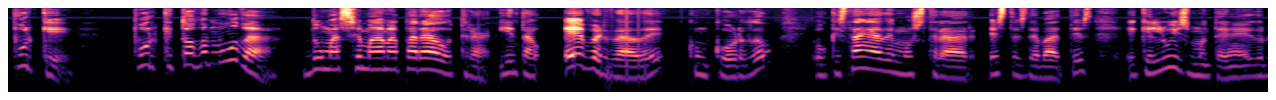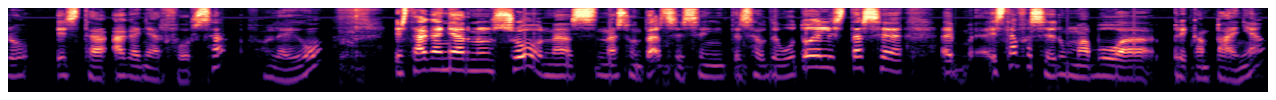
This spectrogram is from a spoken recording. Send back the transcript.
Por que? Porque todo muda dunha semana para outra. E entón, é verdade, concordo, o que están a demostrar estes debates é que Luís Montenegro está a gañar forza, Lego. está a gañar non só nas, nas sondaxes en intensión de voto, ele está, a, eh, está a facer unha boa precampaña,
